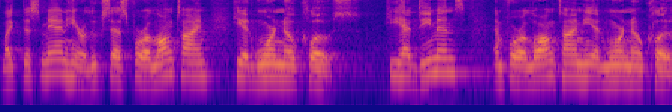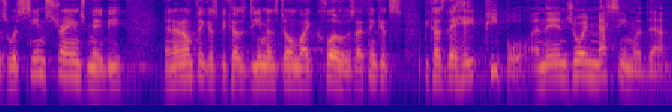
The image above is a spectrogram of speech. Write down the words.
Like this man here, Luke says, for a long time he had worn no clothes. He had demons, and for a long time he had worn no clothes, which seems strange maybe. And I don't think it's because demons don't like clothes. I think it's because they hate people and they enjoy messing with them,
